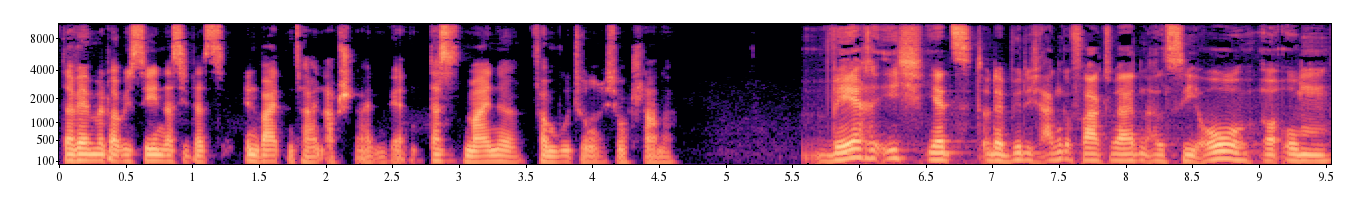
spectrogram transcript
Da werden wir, glaube ich, sehen, dass sie das in weiten Teilen abschneiden werden. Das ist meine Vermutung Richtung Klarna. Wäre ich jetzt oder würde ich angefragt werden als CEO, äh, um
